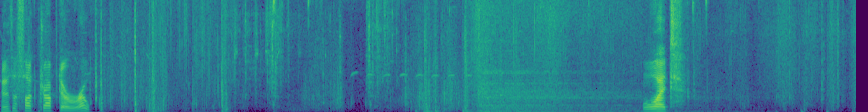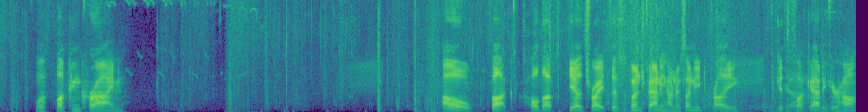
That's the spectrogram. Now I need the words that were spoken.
Who the fuck dropped a rope? What? What fucking crime? Oh, fuck. Hold up. Yeah, that's right. There's a bunch of bounty hunters. I need to probably get the fuck out of here, huh?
